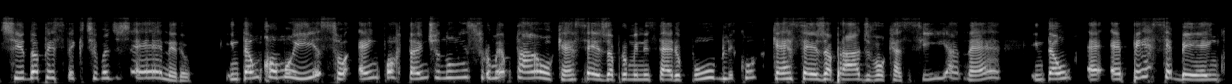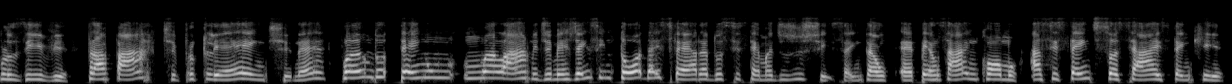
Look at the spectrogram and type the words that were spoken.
tido a perspectiva de gênero. Então, como isso é importante num instrumental, quer seja para o Ministério Público, quer seja para a advocacia, né? Então, é, é perceber, inclusive, para a parte, para o cliente, né, quando tem um, um, alarme de emergência em toda a esfera do sistema de justiça. Então, é pensar em como assistentes sociais têm que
